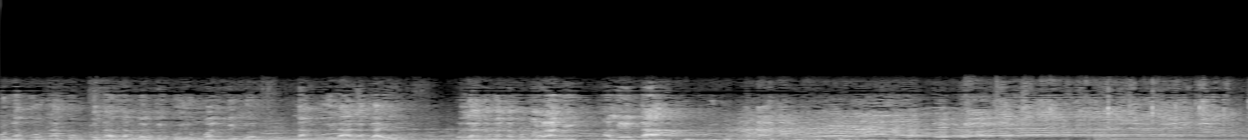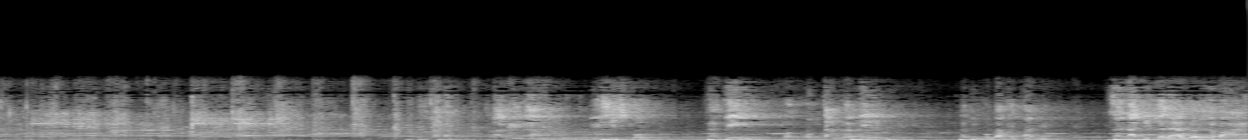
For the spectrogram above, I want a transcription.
unang-una kung tinatanggapin ko yung 1 billion, saan ko ilalagay? Wala naman ako maraming maleta. Sabi, huwag mong tanggapin. Sabi ko, bakit mami? Saan natin lalagay sa bahay?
